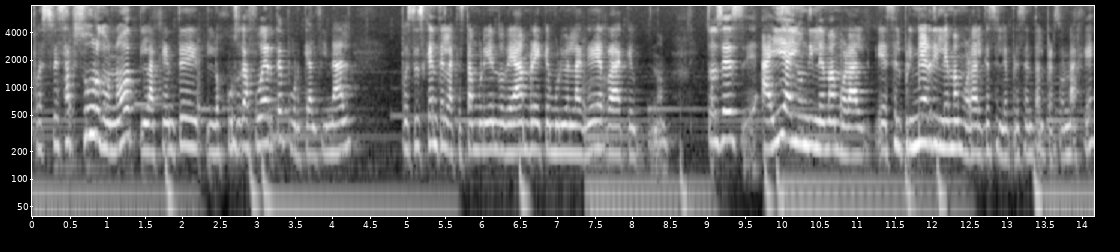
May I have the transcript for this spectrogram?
pues es absurdo, ¿no? La gente lo juzga fuerte porque al final pues es gente la que está muriendo de hambre, que murió en la guerra, que no. Entonces, ahí hay un dilema moral, es el primer dilema moral que se le presenta al personaje.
